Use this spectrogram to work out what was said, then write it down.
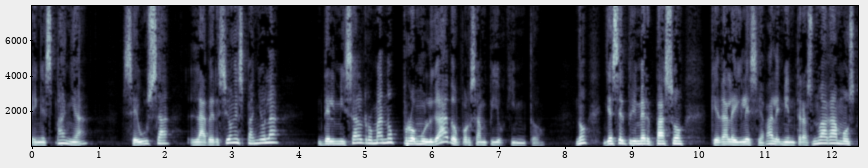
en España se usa la versión española del misal romano promulgado por San Pío V, ¿no? Ya es el primer paso que da la Iglesia, ¿vale? Mientras no hagamos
